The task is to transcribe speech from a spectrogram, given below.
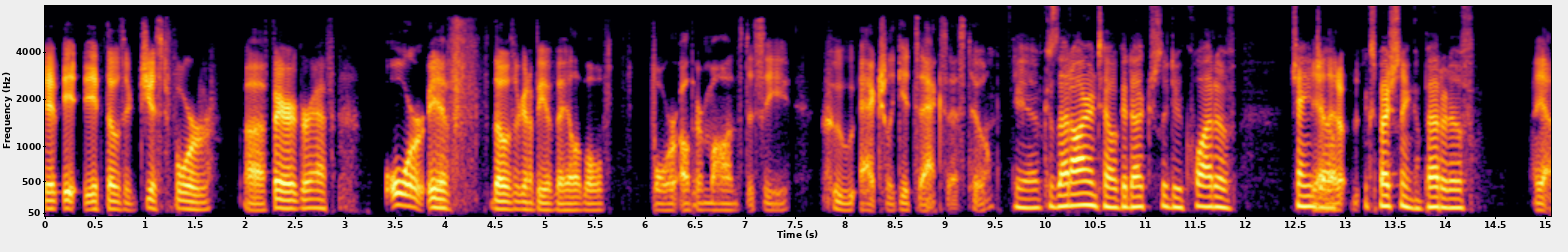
If if, if those are just for uh, Farigiraf, or if those are going to be available for other Mons to see who actually gets access to them. yeah, because that Iron Tail could actually do quite a change Yeah, up, especially in competitive. Yeah,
